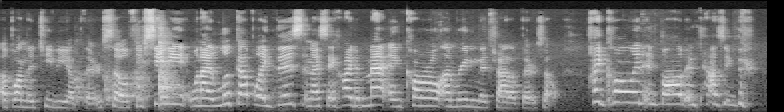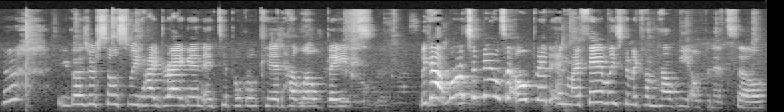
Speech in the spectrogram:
up on the TV up there. So if you see me, when I look up like this and I say hi to Matt and Carl, I'm reading the chat up there. So hi Colin and Bob and passing through. you guys are so sweet. Hi Dragon and Typical Kid. Hello Bates. We got lots of mail to open and my family's to come help me open it. So,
